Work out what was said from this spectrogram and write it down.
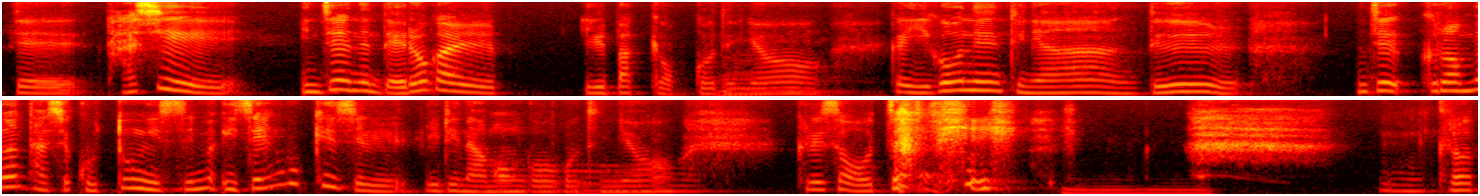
이제 다시 이제는 내려갈 일밖에 없거든요. 그러니까 이거는 그냥 늘 이제 그러면 다시 고통이 있으면 이제 행복해질 일이 남은 거거든요. 그래서 어차피 음, 음, 그렇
